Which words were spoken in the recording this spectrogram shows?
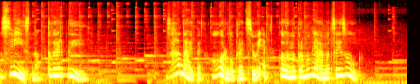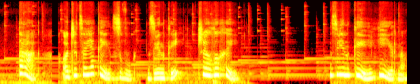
Звісно, твердий. Згадайте, горло працює, коли ми промовляємо цей звук. Так, отже, це який звук? Дзвінкий чи глухий? Дзвінкий, вірно.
